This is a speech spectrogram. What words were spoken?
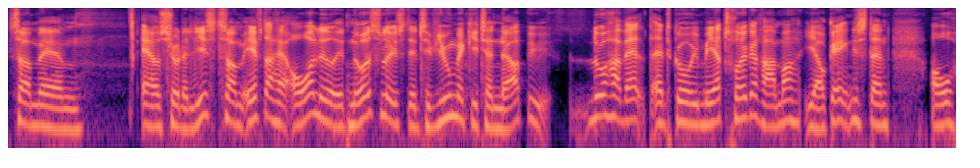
som... Øh, er jo journalist, som efter at have overlevet et nådesløst interview med Gita Nørby, nu har valgt at gå i mere trygge rammer i Afghanistan og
